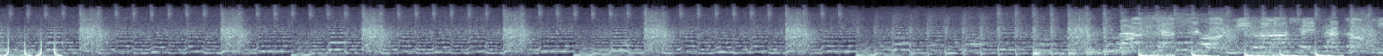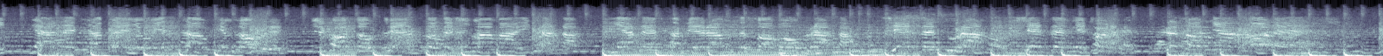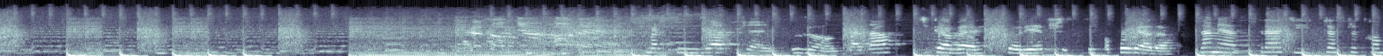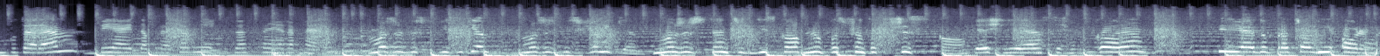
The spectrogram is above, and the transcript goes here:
Gada. Ciekawe historie wszystkim opowiada. Zamiast tracić czas przed komputerem, wbijaj do pracowni i zostań raperem. Możesz być fizykiem, możesz być chemikiem. Możesz tańczyć disco lub posprzątać wszystko. Jeśli jesteś korem, wbijaj do pracowni Orange.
